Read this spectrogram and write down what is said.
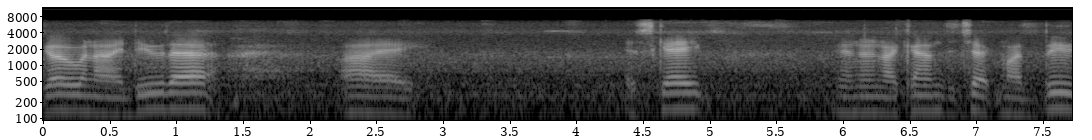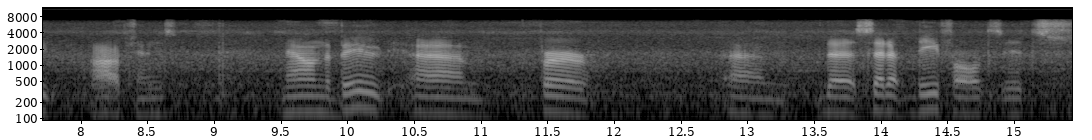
go and I do that I escape and then I come to check my boot options. Now on the boot um, for um, the setup defaults. It's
